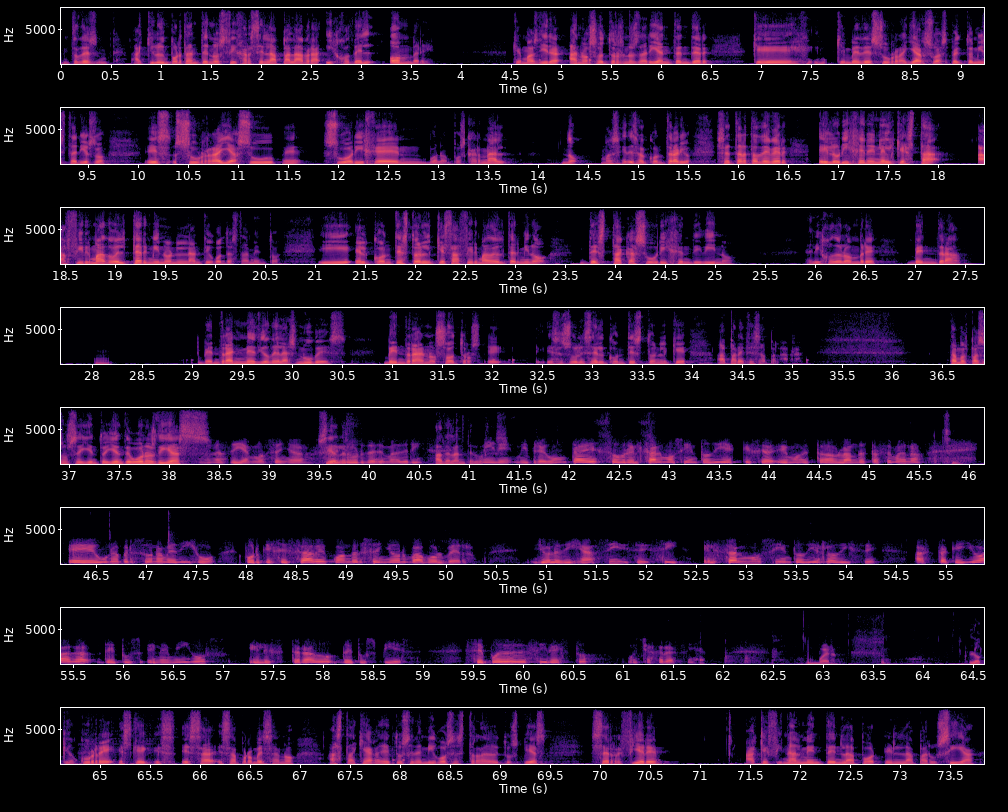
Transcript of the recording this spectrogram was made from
Entonces, aquí lo importante no es fijarse en la palabra hijo del hombre, que más bien a nosotros nos daría a entender que, en vez de subrayar su aspecto misterioso, es subraya su, ¿eh? su origen, bueno, pues carnal. No, más bien es al contrario. Se trata de ver el origen en el que está afirmado el término en el Antiguo Testamento. Y el contexto en el que es afirmado el término destaca su origen divino. El Hijo del Hombre vendrá, mm, vendrá en medio de las nubes, vendrá a nosotros. Eh, ese suele ser el contexto en el que aparece esa palabra. Damos paso a un siguiente oyente. Buenos días. Buenos días, monseñor. Sí, Soy Lourdes de Madrid. Adelante, Lourdes. Mire, mi pregunta es sobre el Salmo 110 que se- hemos estado hablando esta semana. Sí. Eh, una persona me dijo, porque se sabe cuándo el Señor va a volver. Yo le dije, ah, sí, dice, sí, el Salmo 110 lo dice, hasta que yo haga de tus enemigos el estrado de tus pies. ¿Se puede decir esto? Muchas gracias. Bueno, lo que ocurre es que es- esa, esa promesa, ¿no? Hasta que haga de tus enemigos estrado de tus pies, se refiere a que finalmente en la, en la parusía,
